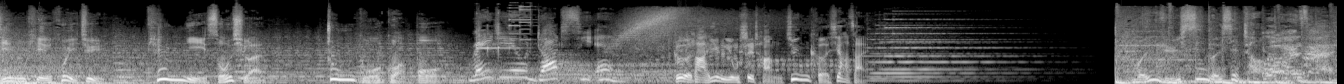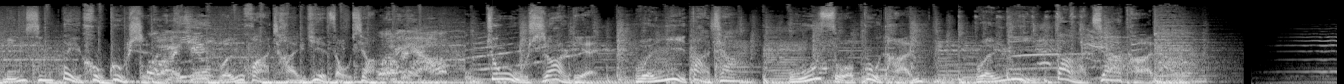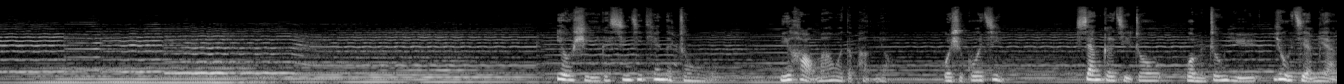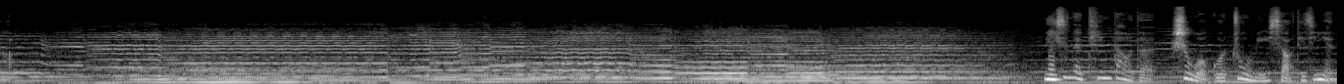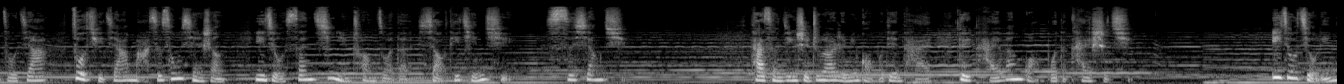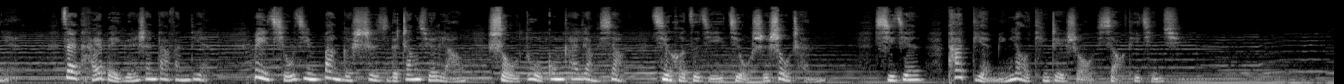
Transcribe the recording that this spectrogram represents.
精品汇聚，听你所选，中国广播。radio.cn。各大应用市场均可下载。文娱新闻现场，我们在；明星背后故事，我们听；文化产业走向，我们聊。中午十二点，文艺大家无所不谈，文艺大家谈。又是一个星期天的中午，你好吗，我的朋友？我是郭靖。相隔几周，我们终于又见面了。你现在听到的是我国著名小提琴演奏家、作曲家马思聪先生一九三七年创作的小提琴曲《思乡曲》。它曾经是中央人民广播电台对台湾广播的开始曲。一九九零年，在台北圆山大饭店，被囚禁半个世纪的张学良首度公开亮相，庆贺自己九十寿辰。席间，他点名要听这首小提琴曲。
